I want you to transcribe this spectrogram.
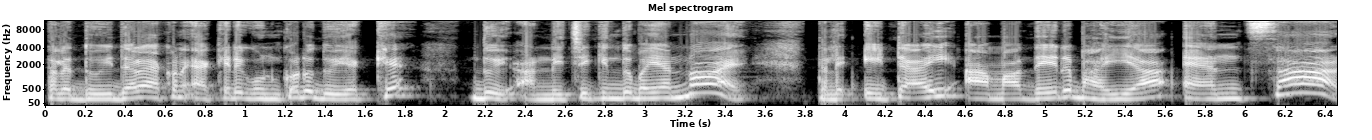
তাহলে দুই দ্বারা এখন একের গুণ করো, দুই একে দুই। আর নিচে কিন্তু ভাইয়া নয়। তাহলে এটাই আমাদের ভাইয়া অ্যান্সার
